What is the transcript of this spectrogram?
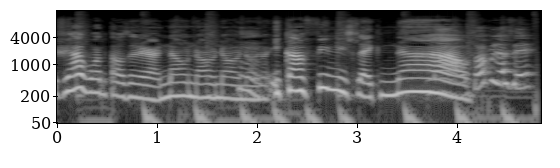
if you have one thousand naira now, now, now, now, hmm. now, it can finish like now. Some people just say,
